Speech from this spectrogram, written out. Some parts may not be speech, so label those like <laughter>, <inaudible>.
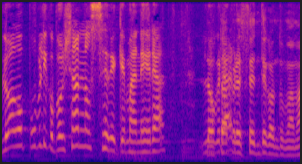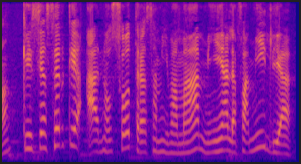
lo hago público porque ya no sé de qué manera lograr... ¿Está presente con tu mamá? Que se acerque a nosotras, a mi mamá, a mí, a la familia.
